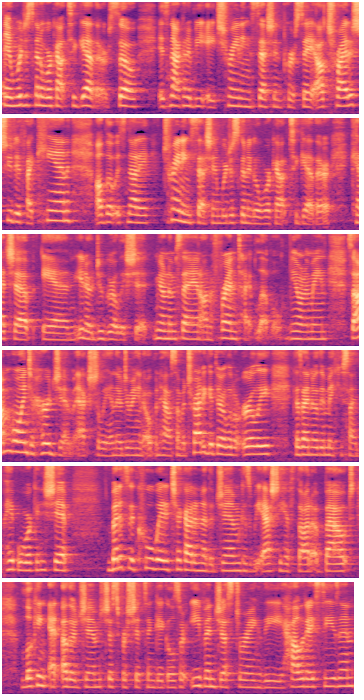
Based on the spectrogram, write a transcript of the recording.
and we're just going to work out together. So it's not going to be a training session per se. I'll try to shoot if I can, although it's not a training session. We're just going to go work out together, catch up, and you know do girly shit. You know what I'm saying on a friend type level. You know what I mean? So I'm going to her gym actually, and they're doing an open house. I'm gonna try to get there a little early because I know they make you sign paperwork and shit. But it's a cool way to check out another gym because we actually have thought about looking at other gyms just for shits and giggles or even just during the holiday season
